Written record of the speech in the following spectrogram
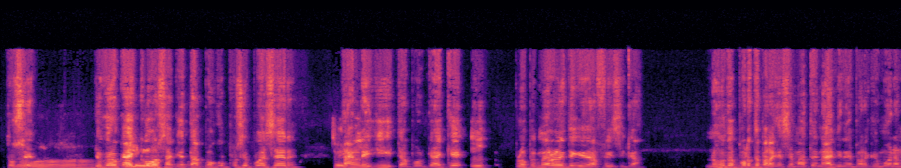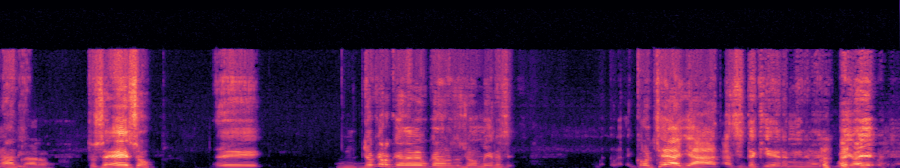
Entonces, yo creo que hay cosas que tampoco se puede ser tan legista, porque hay que, lo primero, la integridad física. No es un deporte para que se mate nadie ni para que muera nadie. Entonces, eso, eh, yo creo que debe buscar una solución. Mire, cochea ya, así te quiere, mire. Vaya, vaya,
